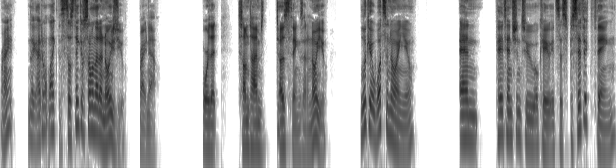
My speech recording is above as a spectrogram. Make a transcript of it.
Right? Like, I don't like this. So think of someone that annoys you right now or that sometimes does things that annoy you. Look at what's annoying you and pay attention to okay, it's a specific thing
